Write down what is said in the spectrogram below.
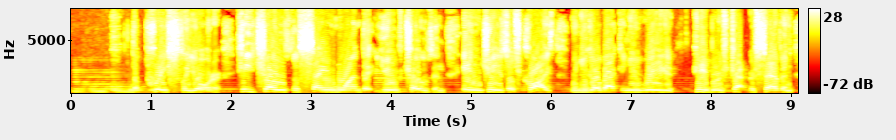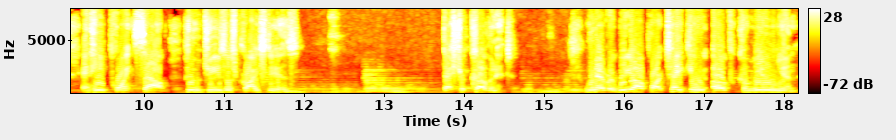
the priestly order. He chose the same one that you've chosen in Jesus Christ. When you go back and you read Hebrews chapter 7, and he points out who Jesus Christ is. That's your covenant. Whenever we are partaking of communion,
